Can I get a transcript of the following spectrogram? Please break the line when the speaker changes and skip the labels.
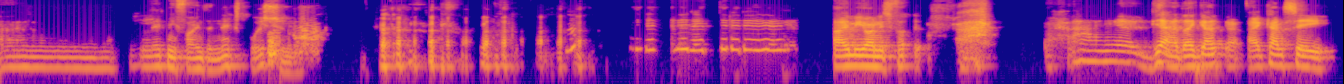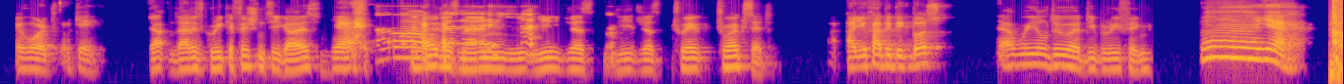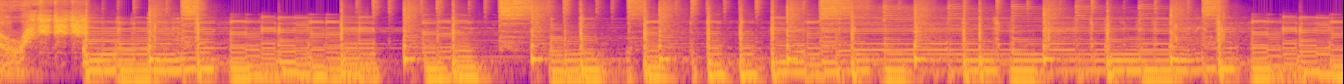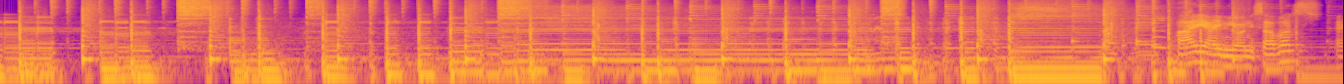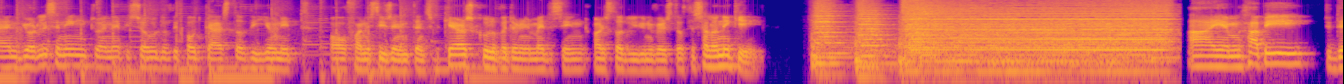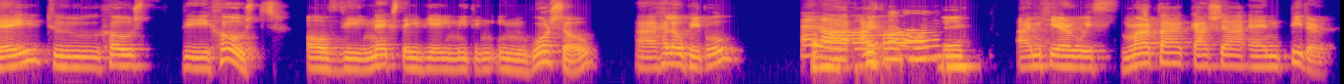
Um, let me find the next question. I'm Ioannis. Ah, God, I got. I can't say a word. Okay.
Yeah, that is Greek efficiency, guys.
Yeah.
Oh,
I know this man. He, he just he just twer- twerks it.
Are you happy, big boss?
Yeah, we'll do a debriefing.
Uh, yeah. Hi, I'm Ioannis Savvas, and you're listening to an episode of the podcast of the Unit of Anesthesia and Intensive Care, School of Veterinary Medicine, Aristotle University of Thessaloniki. I am happy today to host the hosts of the next AVA meeting in Warsaw. Uh, hello, people.
Hello.
I-
Hello.
Hey.
I'm here with Marta, Kasia, and Peter.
